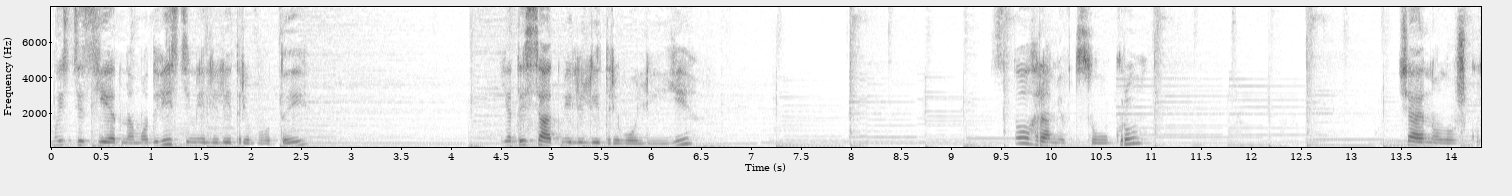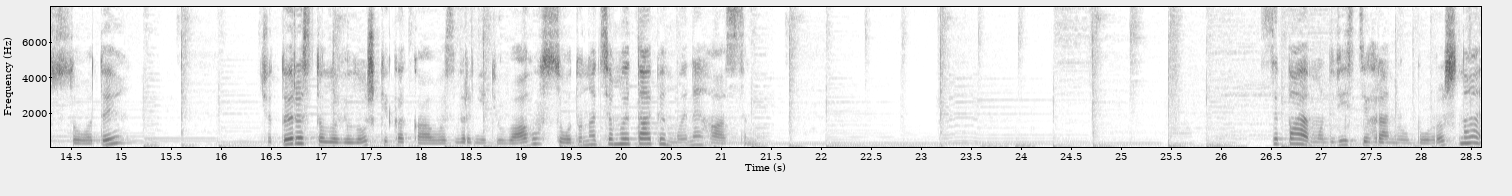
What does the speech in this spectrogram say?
В мисці з'єднуємо 200 мл води, 50 мл олії, 100 г цукру, чайну ложку соди, 4 столові ложки какао. Зверніть увагу, соду на цьому етапі ми не гасимо. Сипаємо 200 г борошна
